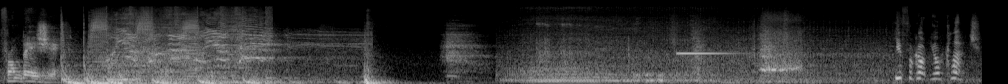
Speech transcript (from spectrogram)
From Beijing. You forgot your clutch.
